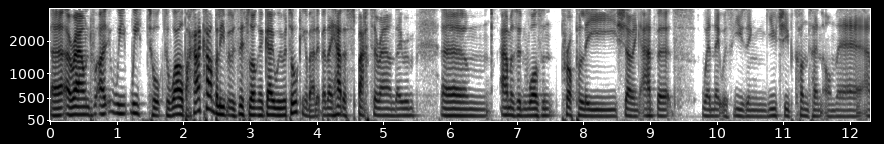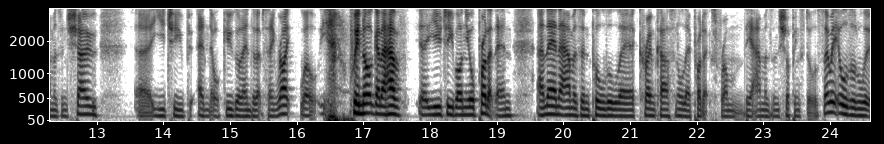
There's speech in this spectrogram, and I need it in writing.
Uh, around, I, we we talked a while back. I can't believe it was this long ago we were talking about it, but they had a spat around. They were, um, Amazon wasn't properly showing adverts when it was using YouTube content on their Amazon show. Uh, YouTube and or Google ended up saying, right, well, we're not going to have uh, YouTube on your product then. And then Amazon pulled all their Chromecast and all their products from the Amazon shopping stores. So it was all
